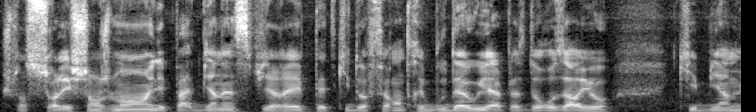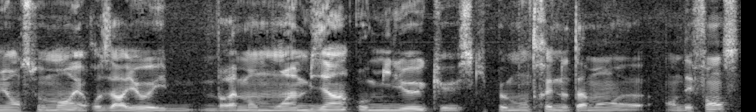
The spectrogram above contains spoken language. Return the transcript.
Je pense sur les changements, il n'est pas bien inspiré. Peut-être qu'il doit faire entrer Boudaoui à la place de Rosario, qui est bien mieux en ce moment. Et Rosario est vraiment moins bien au milieu que ce qu'il peut montrer, notamment euh, en défense.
